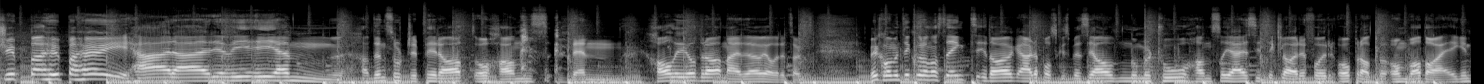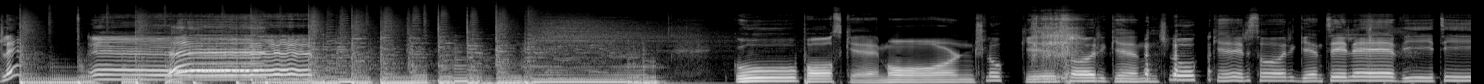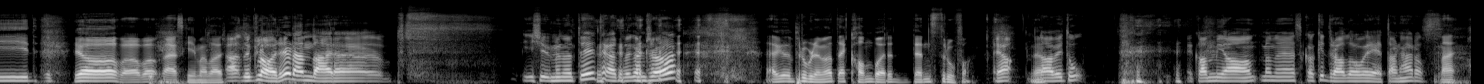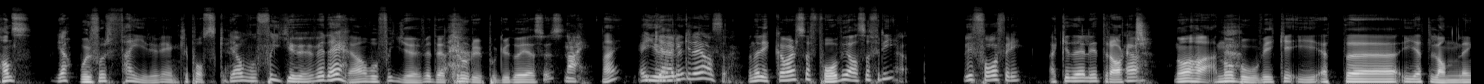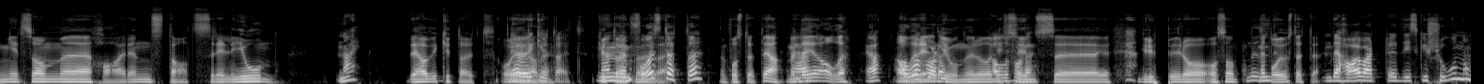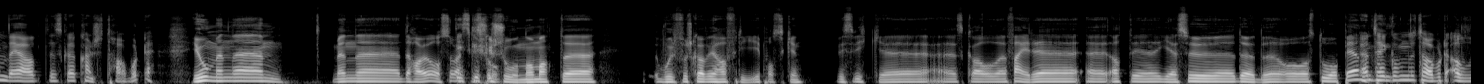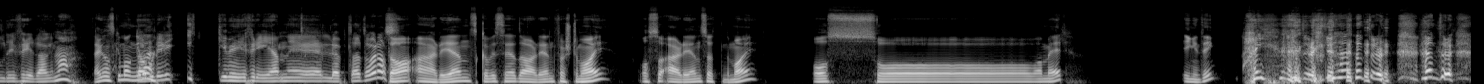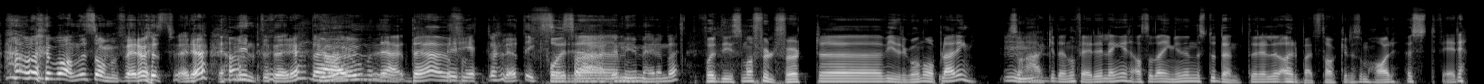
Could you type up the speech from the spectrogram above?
Skippa huppa høy, her er vi igjen. Den sorte pirat og hans venn. Halli og dra Nei, det har vi allerede sagt. Velkommen til Koronastengt. I dag er det påskespesial nummer to. Hans og jeg sitter klare for å prate om hva da, egentlig? Eh, God påskemorgen, slukker sorgen, slukker sorgen til evig tid. Ja, hva, hva Nei, jeg skal gi meg der. ja, du klarer den der uh, i 20 minutter? 30 kanskje problemet er at jeg kan bare den strofa. Ja, Ja. da er vi to. Jeg kan mye annet, men jeg skal ikke dra det over eteren her, altså. Nei, Hans. Ja. Hvorfor feirer vi egentlig påske? Ja, hvorfor gjør vi det? Ja, hvorfor gjør vi det? Tror du på Gud og Jesus? Nei, Nei, jeg ikke gjør heller. ikke det, altså. Men allikevel så får vi altså fri. Ja. Vi får fri. Er ikke det litt rart? Ja. Nå, nå bor vi ikke i et, uh, i et land lenger som uh, har en statsreligion. Nei, Det har vi kutta ut. det har vi kutta ut. Men den får støtte. Den får støtte, ja. Men Ja. det gjør alle. Ja, Alle alle religioner og livssynsgrupper uh, og, og sånt. Men får jo støtte. Det har vært eh, diskusjon om det at det skal kanskje ta bort det. Jo, men, uh, men uh, det har jo også vært Diskusjon. diskusjon om at hvorfor skal vi ha fri i påsken? Hvis vi ikke skal feire at Jesu døde og sto opp igjen. Men tenk om du tar bort alle de fridagene. Det er ganske mange, Da det. blir det ikke mye fri igjen i løpet av et år, altså. Da er det igjen, skal vi se, da er det igjen 1. mai, og så er det igjen 17. mai, og så Hva mer? Ingenting? Nei, jeg tror ikke det. Jeg tror, jeg tror, vanlig sommerferie og høstferie. Ja. Vinterferie. Det er jo, jo, men det er, det er jo for, rett og slett ikke for, så særlig eh, mye mer enn det. for de som har fullført uh, videregående opplæring, så Mm. er ikke det noe ferie lenger. Altså, det er ingen studenter eller arbeidstakere som har høstferie.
